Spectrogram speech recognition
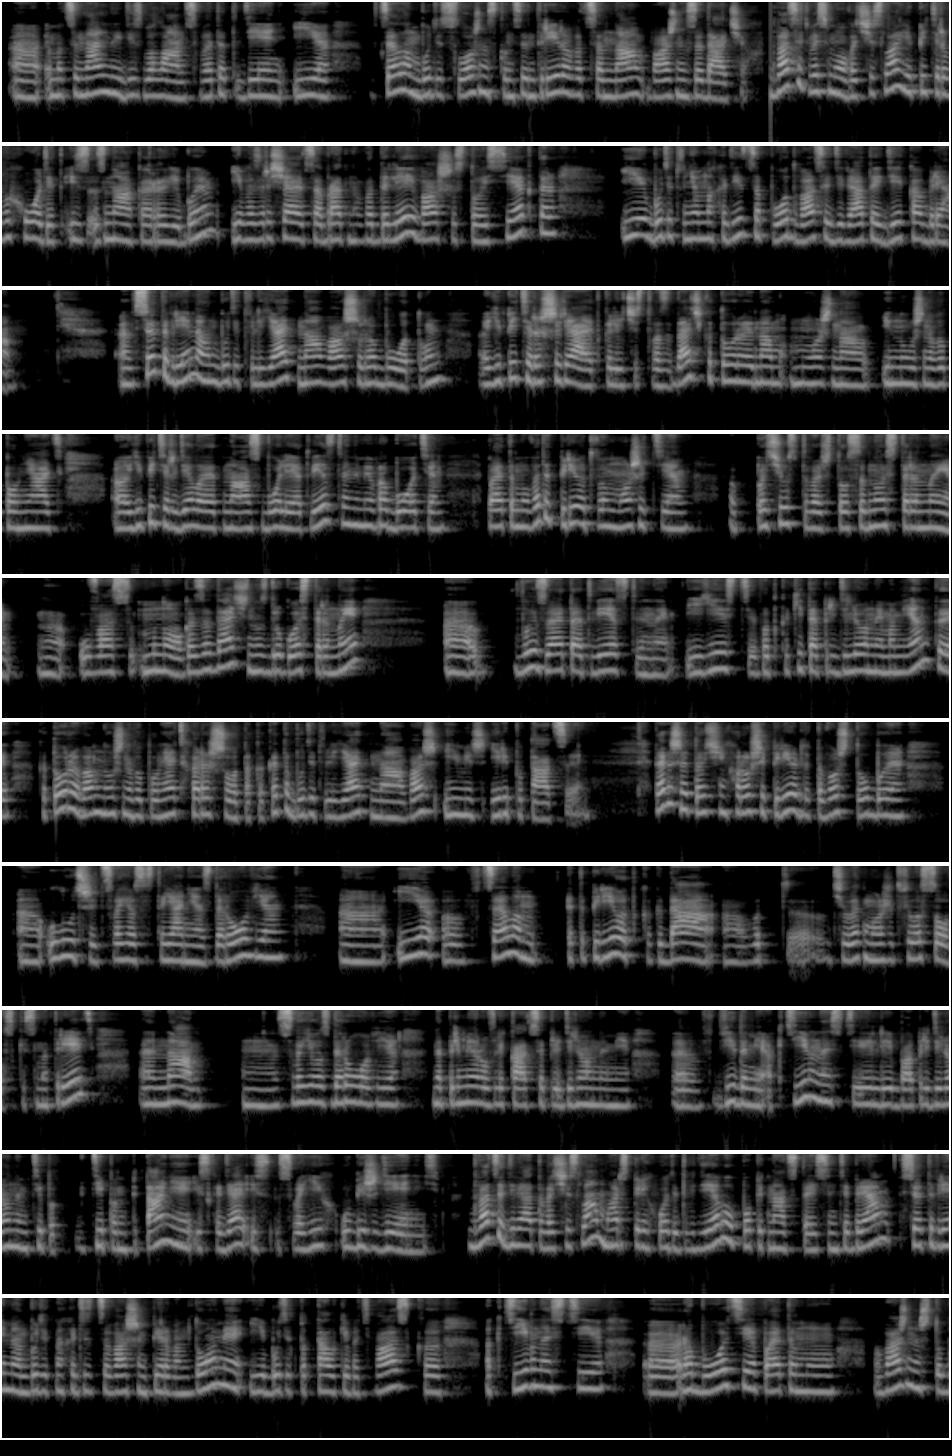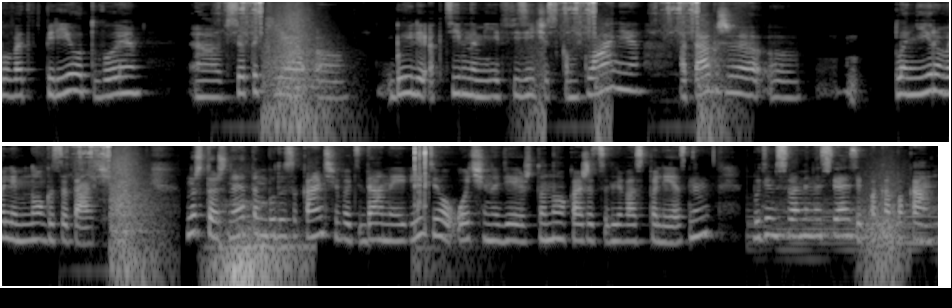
эмоциональный дисбаланс в этот день и в целом будет сложно сконцентрироваться на важных задачах. 28 числа Юпитер выходит из знака рыбы и возвращается обратно в Водолей, ваш шестой сектор, и будет в нем находиться по 29 декабря. Э, Все это время он будет влиять на вашу работу, Юпитер расширяет количество задач, которые нам можно и нужно выполнять. Э, Юпитер делает нас более ответственными в работе. Поэтому в этот период вы можете э, почувствовать, что с одной стороны э, у вас много задач, но с другой стороны вы за это ответственны. И есть вот какие-то определенные моменты, которые вам нужно выполнять хорошо, так как это будет влиять на ваш имидж и репутацию. Также это очень хороший период для того, чтобы улучшить свое состояние здоровья. А, и э, в целом это период, когда а, вот э, человек может философски смотреть э, на свое здоровье, например, увлекаться определенными видами активности, либо определенным типом, типом питания, исходя из своих убеждений. 29 числа Марс переходит в Деву по 15 сентября. Все это время он будет находиться в вашем первом доме и будет подталкивать вас к активности, э, работе. Поэтому важно, чтобы в этот период вы э, все-таки э, были активными в физическом плане, а также планировали много задач. Ну что ж, на этом буду заканчивать данное видео. Очень надеюсь, что оно окажется для вас полезным. Будем с вами на связи. Пока-пока.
